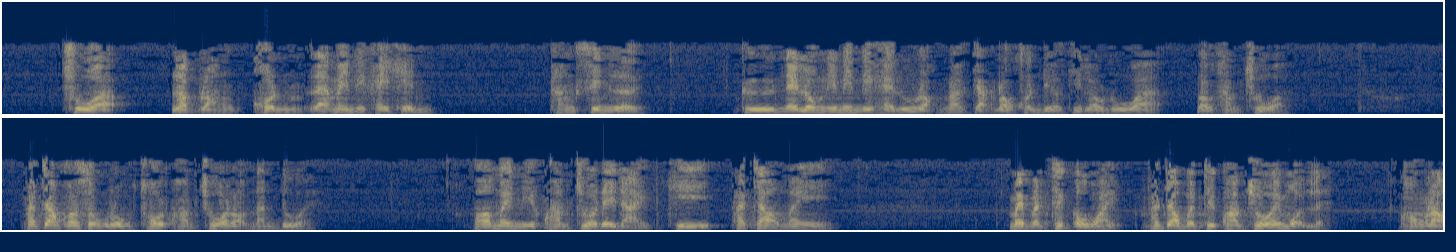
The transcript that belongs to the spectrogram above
ำชั่วรับหลังคนและไม่มีใครเห็นทั้งสิ้นเลย คือในโลกนี้ไม่มีใครรู้หรอกนอกจากเราคนเดียวที่เรารู้ว่าเราทำชั่ว พระเจ้าก็ทรงลงโทษความชั่วเหล่านั้นด้วย เพราะไม่มีความชั่วใด ๆ ที่พระเจ้าไม่ไม่บันทึกเอาไว้ พระเจ้าบันทึกความชั่วไว้หมดเลย ของเรา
